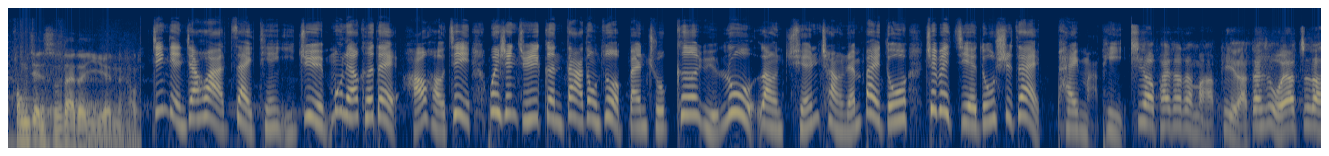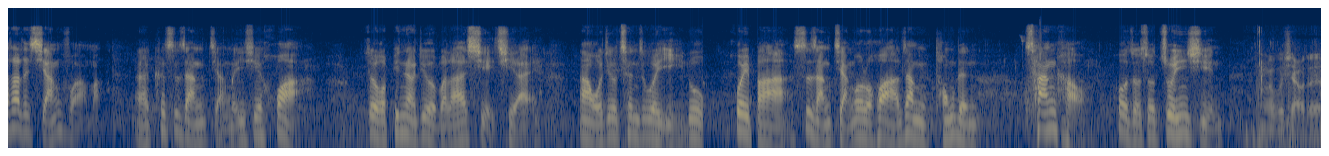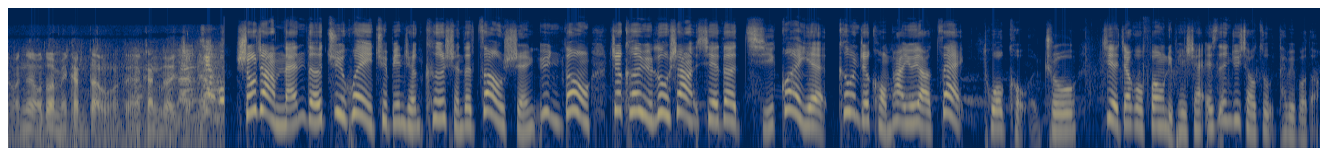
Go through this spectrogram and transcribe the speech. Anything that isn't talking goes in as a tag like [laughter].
封建时代的语言了。经典佳话再添一句，幕僚可得好好记。卫生局更大动作，搬出科语录，让全场人拜读，却被解读是在拍马屁。是要拍他的马屁了，但是我要知道他的想法嘛。呃，柯市长讲了一些话，所以我平常就有把它写起来，那我就称之为语录，会把市长讲过的话让同仁参考，或者说遵循。我不晓得，反正我都还没看到，我等下看再讲。首长难得聚会，却变成科神的造神运动。这科语录上写的奇怪耶，柯文哲恐怕又要再脱口而出。记者焦国峰、李佩珊，SNG 小组台北报道。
